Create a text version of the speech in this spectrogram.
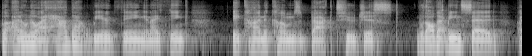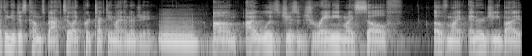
But i don't know i had that weird thing and i think it kind of comes back to just with all that being said i think it just comes back to like protecting my energy um, I was just draining myself of my energy by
